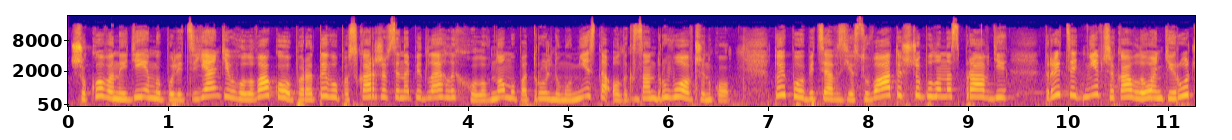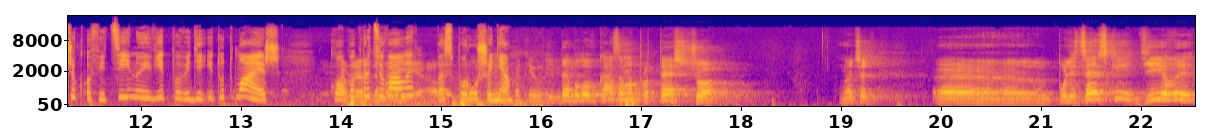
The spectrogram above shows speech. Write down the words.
Шокований діями поліціянтів, голова кооперативу поскаржився на підлеглих головному патрульному міста Олександру Вовченку. Той пообіцяв з'ясувати, що було насправді. 30 днів чекав Леонтій Ручик офіційної відповіді і тут маєш. Копи працювали без порушення. де було вказано про те, що значить, е, поліцейські діяли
